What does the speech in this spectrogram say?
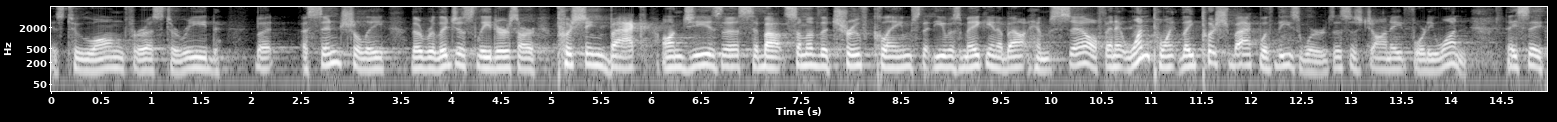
is too long for us to read, but essentially, the religious leaders are pushing back on Jesus about some of the truth claims that he was making about himself. And at one point, they push back with these words. This is John 8 41. They say,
